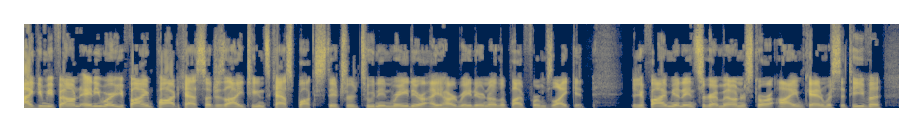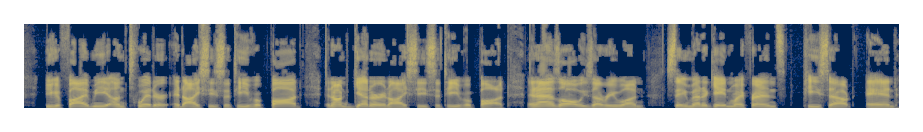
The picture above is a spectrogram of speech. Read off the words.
I can be found anywhere you find podcasts, such as iTunes, Castbox, Stitcher, TuneIn Radio, iHeartRadio, and other platforms like it. You can find me on Instagram at underscore I am Cannabis Sativa. You can find me on Twitter at IC Sativa Pod and on GETTR at IC Sativa Pod. And as always, everyone, stay medicated, my friends. Peace out and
